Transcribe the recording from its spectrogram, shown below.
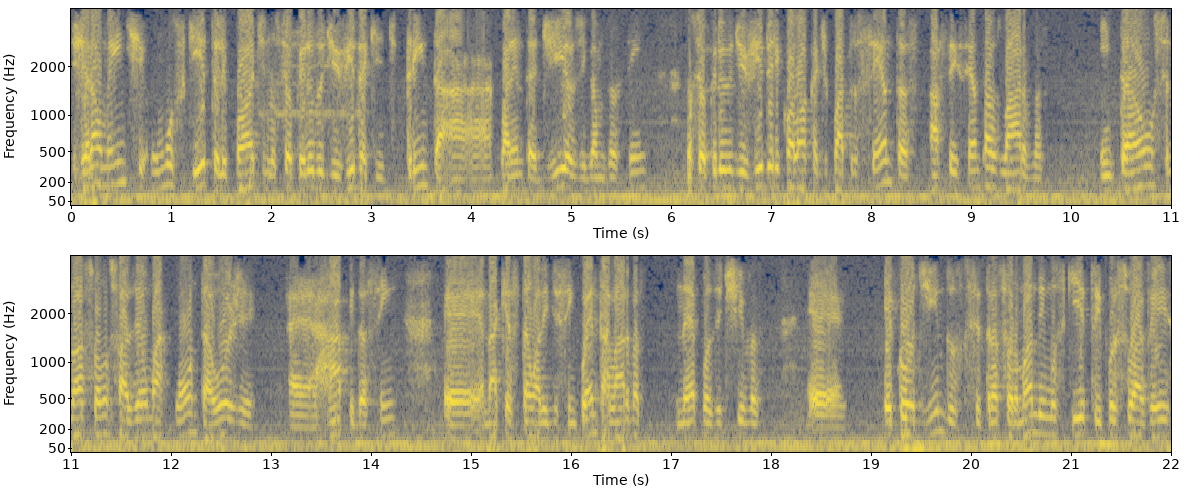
Geralmente, um mosquito, ele pode, no seu período de vida, aqui de 30 a 40 dias, digamos assim, no seu período de vida, ele coloca de 400 a 600 larvas. Então, se nós formos fazer uma conta hoje, é, rápida, assim, é, na questão ali de 50 larvas né, positivas é, eclodindo, se transformando em mosquito e, por sua vez,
